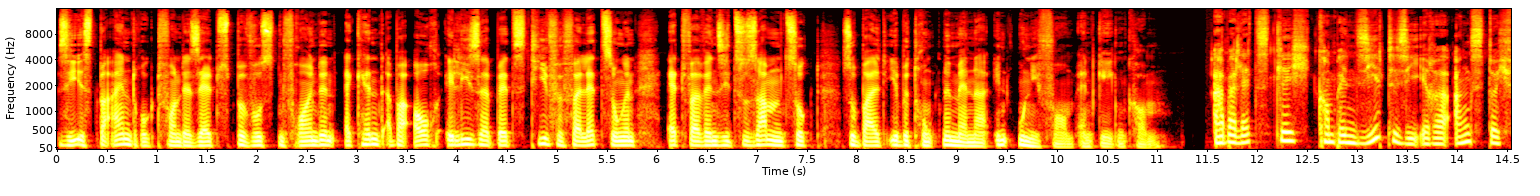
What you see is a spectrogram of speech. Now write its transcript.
Sie ist beeindruckt von der selbstbewussten Freundin, erkennt aber auch Elisabeths tiefe Verletzungen, etwa wenn sie zusammenzuckt, sobald ihr betrunkene Männer in Uniform entgegenkommen. Aber letztlich kompensierte sie ihre Angst durch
